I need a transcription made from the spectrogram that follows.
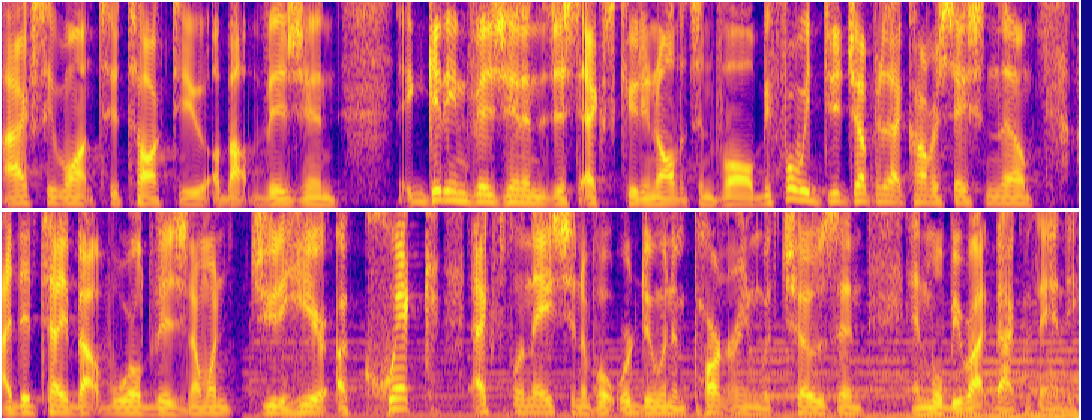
I actually want to talk to you about vision, getting vision, and just executing all that's involved. Before we do jump into that conversation, though, I did tell you about World Vision. I want you to hear a quick explanation of what we're doing and partnering with Chosen, and we'll be right back with Andy.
